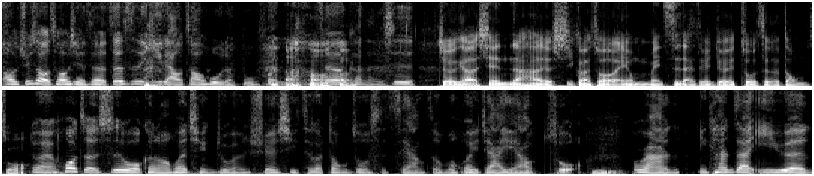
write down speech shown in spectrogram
哦举手抽血，这这是医疗照护的部分了，这个可能是 就要先让他有习惯说，哎、我们每次来这边就会做这个动作。对，或者是我可能会请主人学习这个动作是这样子，我们回家也要做，嗯不然你看在医院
